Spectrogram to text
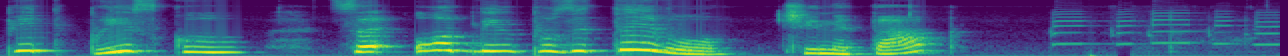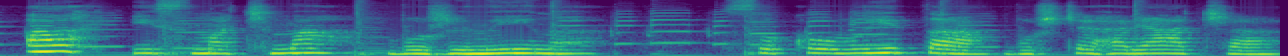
підписку. Це обмін позитивом, чи не так? Ах, і смачна боженина, соковита, бо ще гаряча,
